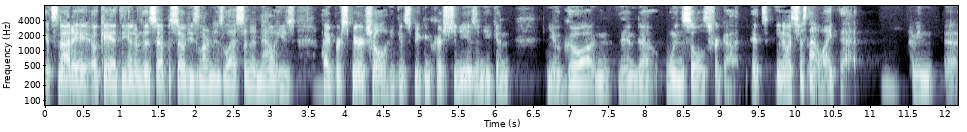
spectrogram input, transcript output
it's not a okay at the end of this episode he's learned his lesson and now he's hyper spiritual. He can speak in Christianese and he can you know go out and and uh, win souls for God. It's you know it's just not like that. I mean, uh,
